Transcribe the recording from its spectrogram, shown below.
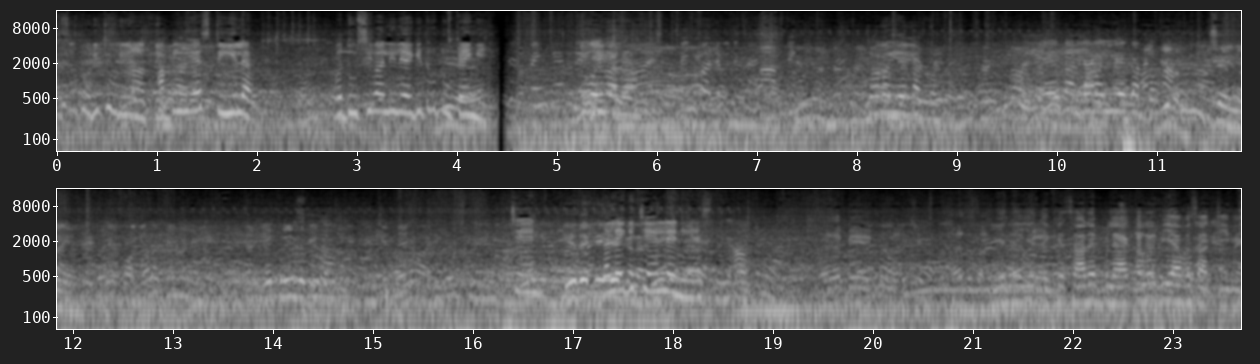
ऐसे थोड़ी चूड़ियाँ आती अभी ये स्टील है। वो दूसरी वाली लेगी तो वो टूटेंगी। वाला। है चलो ये कर दो ये कर दो ये कर दो है। चेन ये देखिए गले की चेन लेनी है इसमें। आओ। ये नहीं ये देखिए सारे ब्लैक कलर भी है वसाची में।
